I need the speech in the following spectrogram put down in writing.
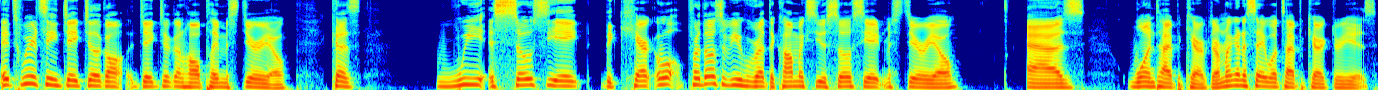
it's weird seeing Jake Gyllenhaal, Jake Gyllenhaal play Mysterio because we associate the character. Well, for those of you who read the comics, you associate Mysterio as one type of character. I'm not gonna say what type of character he is.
